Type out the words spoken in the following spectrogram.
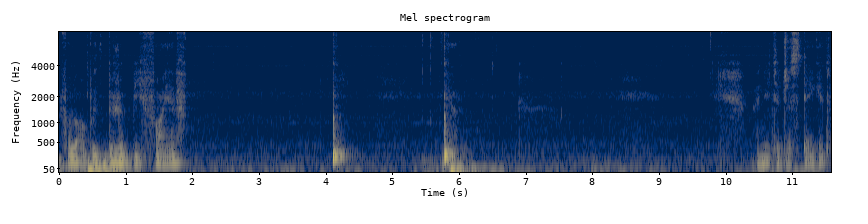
Follow up with bishop b5. Yeah. I need to just take it.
